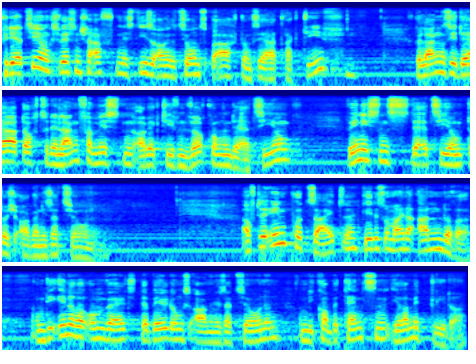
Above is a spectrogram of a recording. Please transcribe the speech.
Für die Erziehungswissenschaften ist diese Organisationsbeachtung sehr attraktiv. Gelangen sie derart doch zu den lang vermissten objektiven Wirkungen der Erziehung, wenigstens der Erziehung durch Organisationen. Auf der Input-Seite geht es um eine andere, um die innere Umwelt der Bildungsorganisationen, um die Kompetenzen ihrer Mitglieder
